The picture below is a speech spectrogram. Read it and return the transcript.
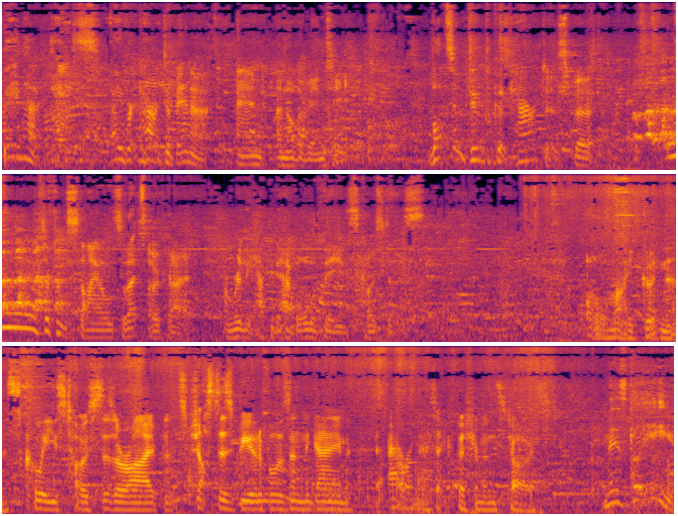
Bennett, yes, favorite character Bennett, and another Venti. Lots of duplicate characters, but all different styles, so that's okay. I'm really happy to have all of these coasters. Oh my goodness, Klee's toast has arrived and it's just as beautiful as in the game. The aromatic fisherman's toast. And there's Klee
